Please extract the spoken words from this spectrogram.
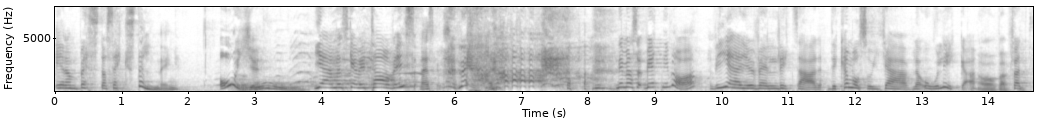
Eran bästa sexställning. Oj! Oh. Ja, men ska vi ta och visa? Nej, ska... Nej. Nej, men alltså, vet ni vad? Vi är ju väldigt så här, det kan vara så jävla olika. Ja, verkligen. För att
